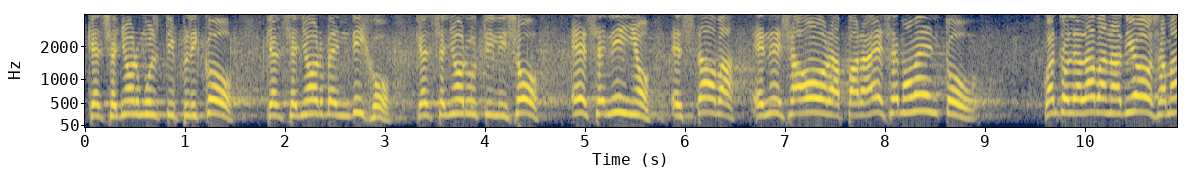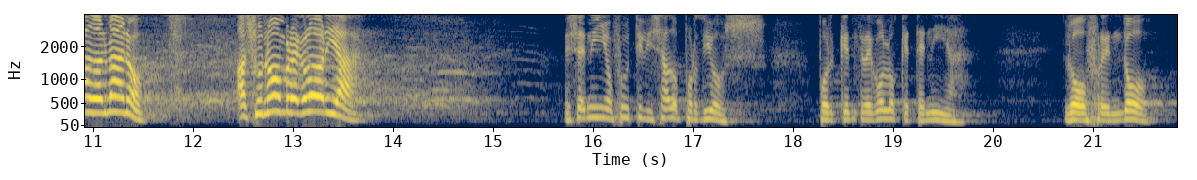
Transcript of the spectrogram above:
que el Señor multiplicó, que el Señor bendijo, que el Señor utilizó. Ese niño estaba en esa hora para ese momento. ¿Cuánto le alaban a Dios, amado hermano? A su nombre, gloria. Ese niño fue utilizado por Dios porque entregó lo que tenía, lo ofrendó,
